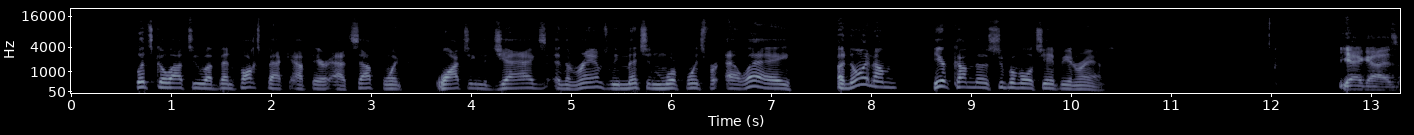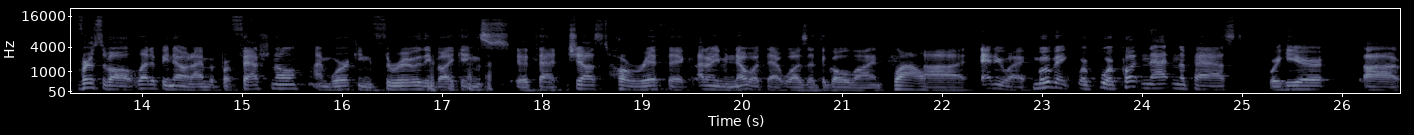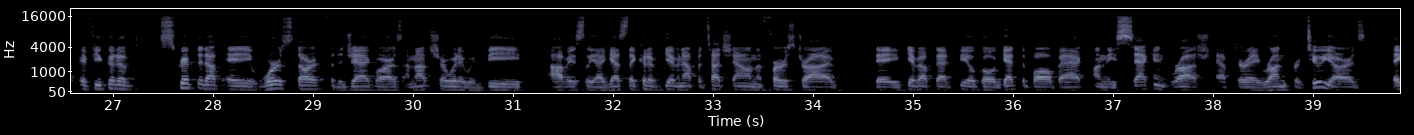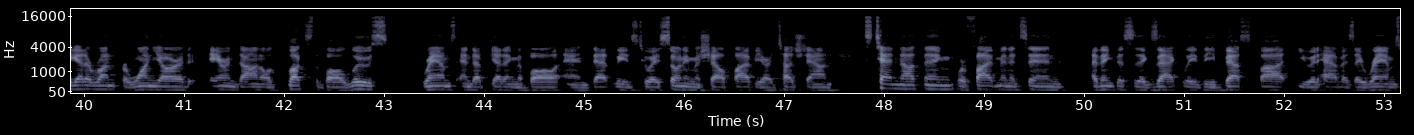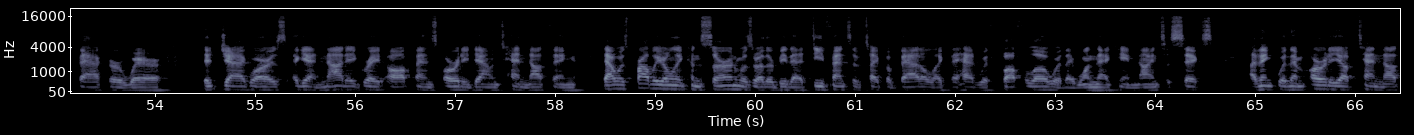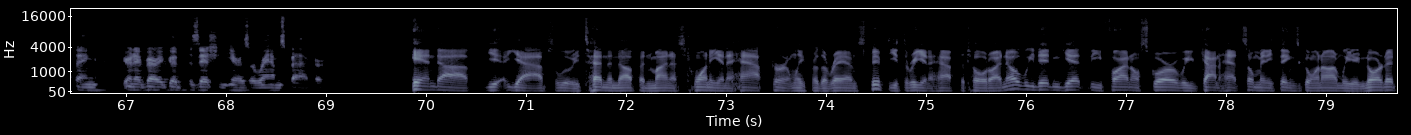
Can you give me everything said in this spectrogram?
let's go out to uh, Ben Fox back out there at South Point watching the Jags and the Rams. We mentioned more points for LA. Anoint them. Here come those Super Bowl champion Rams. Yeah, guys. First of all, let it be known I'm a professional. I'm working through the Vikings with that just horrific. I don't even know what that was at the goal line. Wow. Uh, anyway, moving. We're we're putting that in the past. We're here. Uh, if you could have scripted up a worse start for the Jaguars, I'm not sure what it would be. Obviously, I guess they could have given up a touchdown on the first drive. They give up that field goal, get the ball back on the second rush after a run for two yards. They get a run for one yard. Aaron Donald plucks the ball loose. Rams end up getting the ball, and that leads to a Sony Michel five yard touchdown. It's 10 nothing. We're five minutes in. I think this is exactly the best spot you would have as a Rams backer where the Jaguars, again, not a great offense, already down 10 nothing. That was probably only concern was whether it be that defensive type of battle like they had with Buffalo, where they won that game nine to six. I think with them already up 10 nothing, you're in a very good position here as a Rams backer. And uh, yeah, yeah, absolutely. 10 enough and minus 20 and a half currently for the Rams, 53 and a half the total. I know we didn't get the final score. We kind of had so many things going on, we ignored it.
